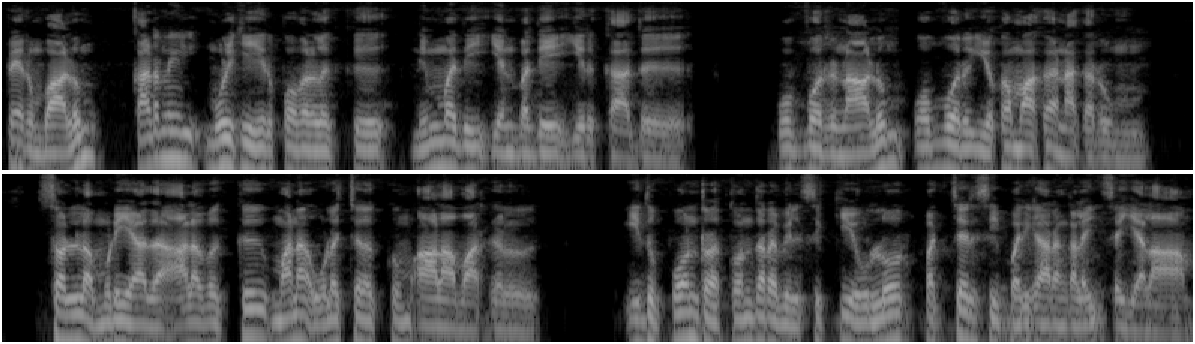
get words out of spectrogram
பெரும்பாலும் கடனில் மூழ்கி இருப்பவர்களுக்கு நிம்மதி என்பதே இருக்காது. ஒவ்வொரு நாளும் ஒவ்வொரு யுகமாக நகரும். சொல்ல முடியாத அளவுக்கு மன உளைச்சலுக்கும் ஆளாவார்கள். இது போன்ற தொந்தரவில் சிக்கியுள்ளோர் பச்சரிசி பரிகாரங்களை செய்யலாம்.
